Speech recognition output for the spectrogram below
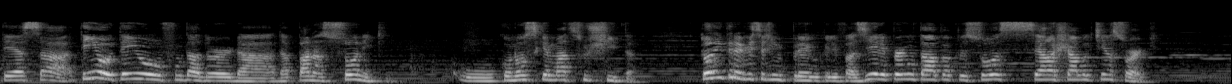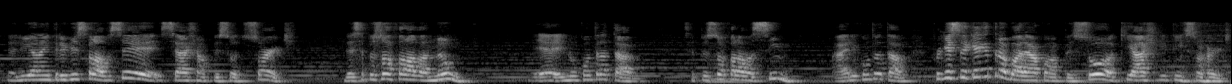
ter essa. Tem o, tem o fundador da, da Panasonic, o Konosuke Matsushita. Toda entrevista de emprego que ele fazia, ele perguntava para a pessoa se ela achava que tinha sorte. Ele ia na entrevista e falava: Você se acha uma pessoa de sorte? Daí se a pessoa falava não, é, ele não contratava. Se a pessoa falava sim, aí ele contratava. Porque você quer trabalhar com uma pessoa que acha que tem sorte.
